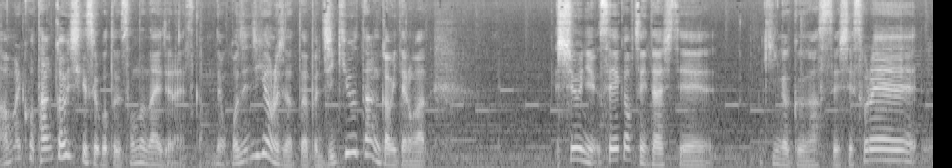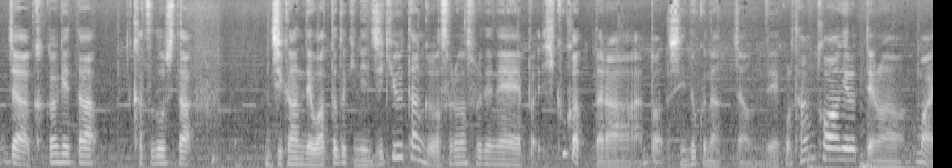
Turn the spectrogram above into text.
あ、あんまりこう単価を意識することでそんなないじゃないですか。でも個人事業主だとやっぱ時給単価みたいなのが、収入、成果物に対して金額が発生して、それ、じゃあ掲げた、活動した時間で割った時に時給単価がそれがそれでね、やっぱ低かったら、やっぱしんどくなっちゃうんで、これ単価を上げるっていうのは、まあ、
